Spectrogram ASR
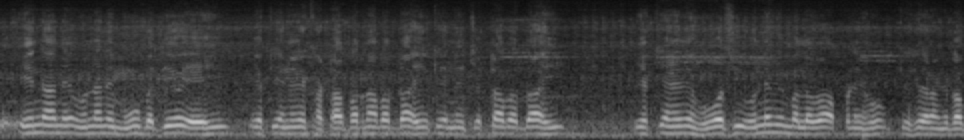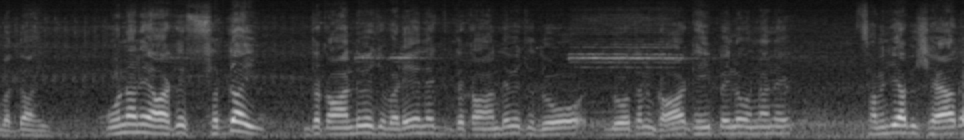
ਤੇ ਇਹਨਾਂ ਨੇ ਉਹਨਾਂ ਨੇ ਮੂੰਹ ਬੱਧੇ ਹੋਏ ਸੀ। ਇੱਕ ਇਹਨਾਂ ਨੇ ਖੱਟਾ ਪਰਨਾ ਬੱਧਾ ਸੀ, ਇੱਕ ਇਹਨਾਂ ਨੇ ਚਿੱਟਾ ਬੱਧਾ ਸੀ, ਇੱਕ ਇਹਨਾਂ ਨੇ ਹੋਰ ਸੀ, ਉਹਨੇ ਵੀ ਮਤਲਬ ਆਪਣੇ ਉਹ ਕਿਸੇ ਰੰਗ ਦਾ ਬੱਧਾ ਸੀ। ਉਹਨਾਂ ਨੇ ਆ ਕੇ ਸਿੱਧਾ ਹੀ ਦੁਕਾਨ ਦੇ ਵਿੱਚ ਵੜੇ ਨੇ। ਦੁਕਾਨ ਦੇ ਵਿੱਚ ਦੋ ਦੋ ਤਿੰਨ ਗਾਹਕ ਸੀ। ਪਹਿਲਾਂ ਉਹਨਾਂ ਨੇ ਸਮਝਿਆ ਵੀ ਸ਼ਾਇਦ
